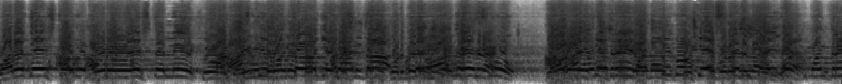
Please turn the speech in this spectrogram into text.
ಹೊರ ದೇಶದವರು ಅವರು ದೇಶದಲ್ಲಿ ಮಂತ್ರಿ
